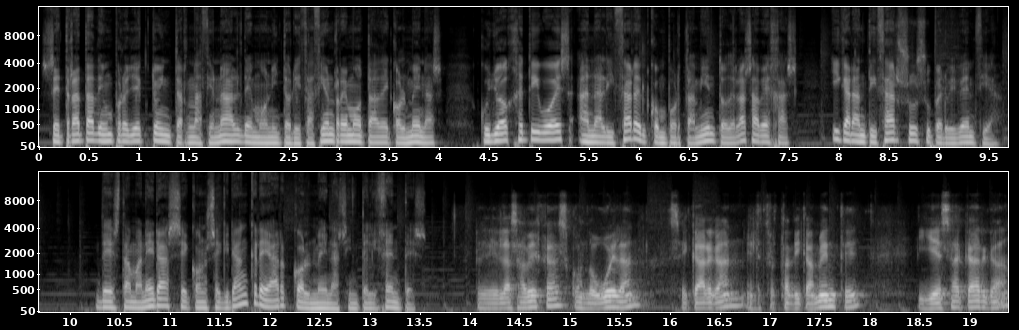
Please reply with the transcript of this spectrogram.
Se trata de un proyecto internacional de monitorización remota de colmenas cuyo objetivo es analizar el comportamiento de las abejas y garantizar su supervivencia. De esta manera se conseguirán crear colmenas inteligentes. Eh, las abejas cuando vuelan se cargan electrostáticamente y esa carga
